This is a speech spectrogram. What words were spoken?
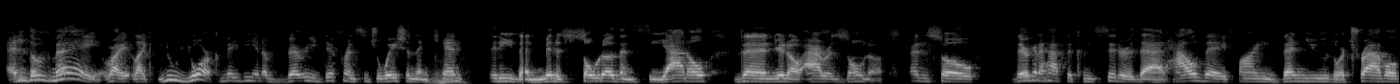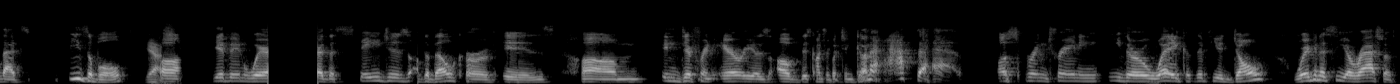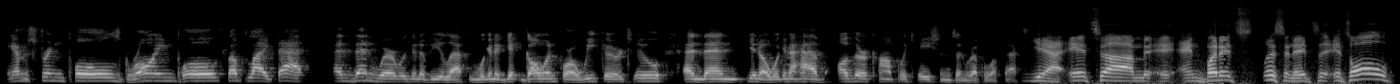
end of May, right? Like New York may be in a very different situation than mm-hmm. Kansas City, than Minnesota, than Seattle, than you know Arizona, and so they're going to have to consider that how they find venues or travel that's feasible, yes. uh, given where the stages of the bell curve is um, in different areas of this country. But you're going to have to have a spring training either way, because if you don't, we're going to see a rash of hamstring pulls, groin pulls, stuff like that. And then where we're going to be left, we're going to get going for a week or two, and then you know we're going to have other complications and ripple effects. Yeah, it's um, and but it's listen, it's it's all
